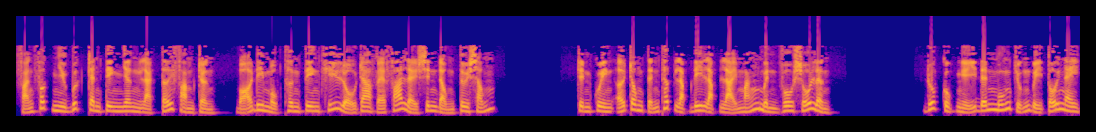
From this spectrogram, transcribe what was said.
phản phất như bức tranh tiên nhân lạc tới phàm trần, bỏ đi một thân tiên khí lộ ra vẻ phá lệ sinh động tươi sống. Trình quyền ở trong tỉnh thất lặp đi lặp lại mắng mình vô số lần. Rốt cục nghĩ đến muốn chuẩn bị tối nay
